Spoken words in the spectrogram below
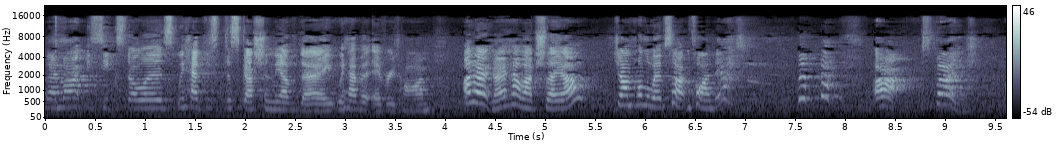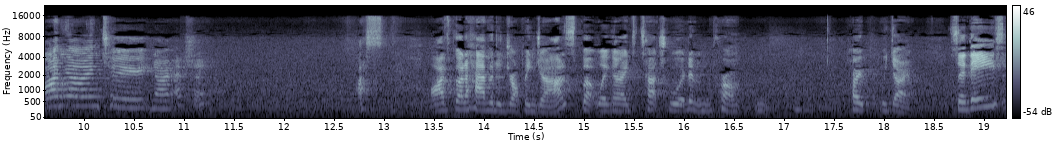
They might be $6. We had this discussion the other day. We have it every time. I don't know how much they are. Jump on the website and find out. Alright, sponge. I'm going to, no, actually, I, I've got a habit of dropping jars, but we're going to touch wood and prompt, hope we don't. So these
